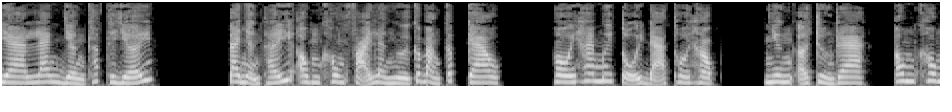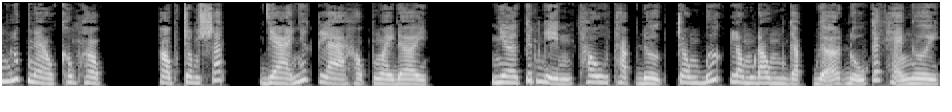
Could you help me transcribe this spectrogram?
và lan dần khắp thế giới. Ta nhận thấy ông không phải là người có bằng cấp cao. Hồi 20 tuổi đã thôi học, nhưng ở trường ra, ông không lúc nào không học. Học trong sách và nhất là học ngoài đời. Nhờ kinh nghiệm thâu thập được trong bước long đong gặp gỡ đủ các hạng người,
